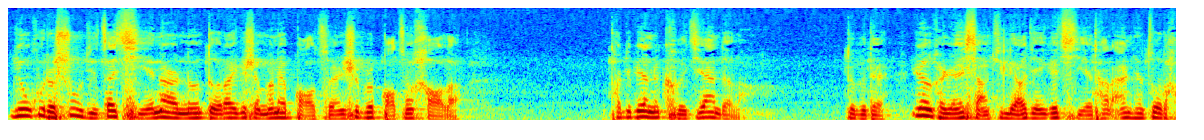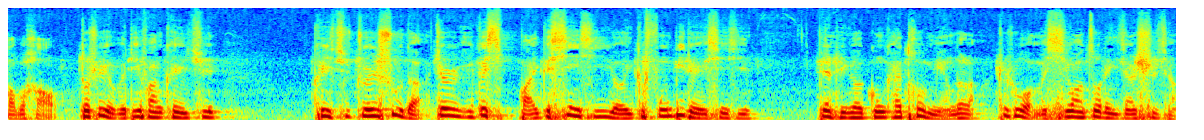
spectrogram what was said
用户的数据在企业那儿能得到一个什么样的保存？是不是保存好了，它就变成可见的了，对不对？任何人想去了解一个企业它的安全做得好不好，都是有个地方可以去，可以去追溯的。就是一个把一个信息有一个封闭的一个信息，变成一个公开透明的了。这是我们希望做的一件事情。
